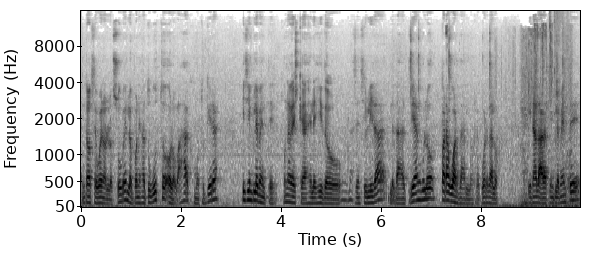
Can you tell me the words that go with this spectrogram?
Entonces, bueno, lo subes, lo pones a tu gusto o lo bajas como tú quieras. Y simplemente, una vez que has elegido la sensibilidad, le das al triángulo para guardarlo, recuérdalo. Y nada, ahora simplemente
